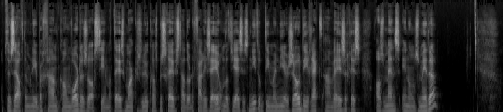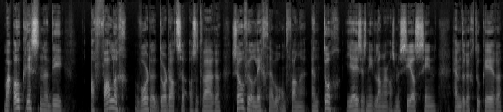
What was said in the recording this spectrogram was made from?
op dezelfde manier begaan kan worden zoals die in Matthäus, Marcus, Lucas beschreven staat door de Fariseeën, omdat Jezus niet op die manier zo direct aanwezig is als mens in ons midden. Maar ook christenen die afvallig worden doordat ze als het ware zoveel licht hebben ontvangen en toch Jezus niet langer als Messias zien, hem de rug toekeren,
